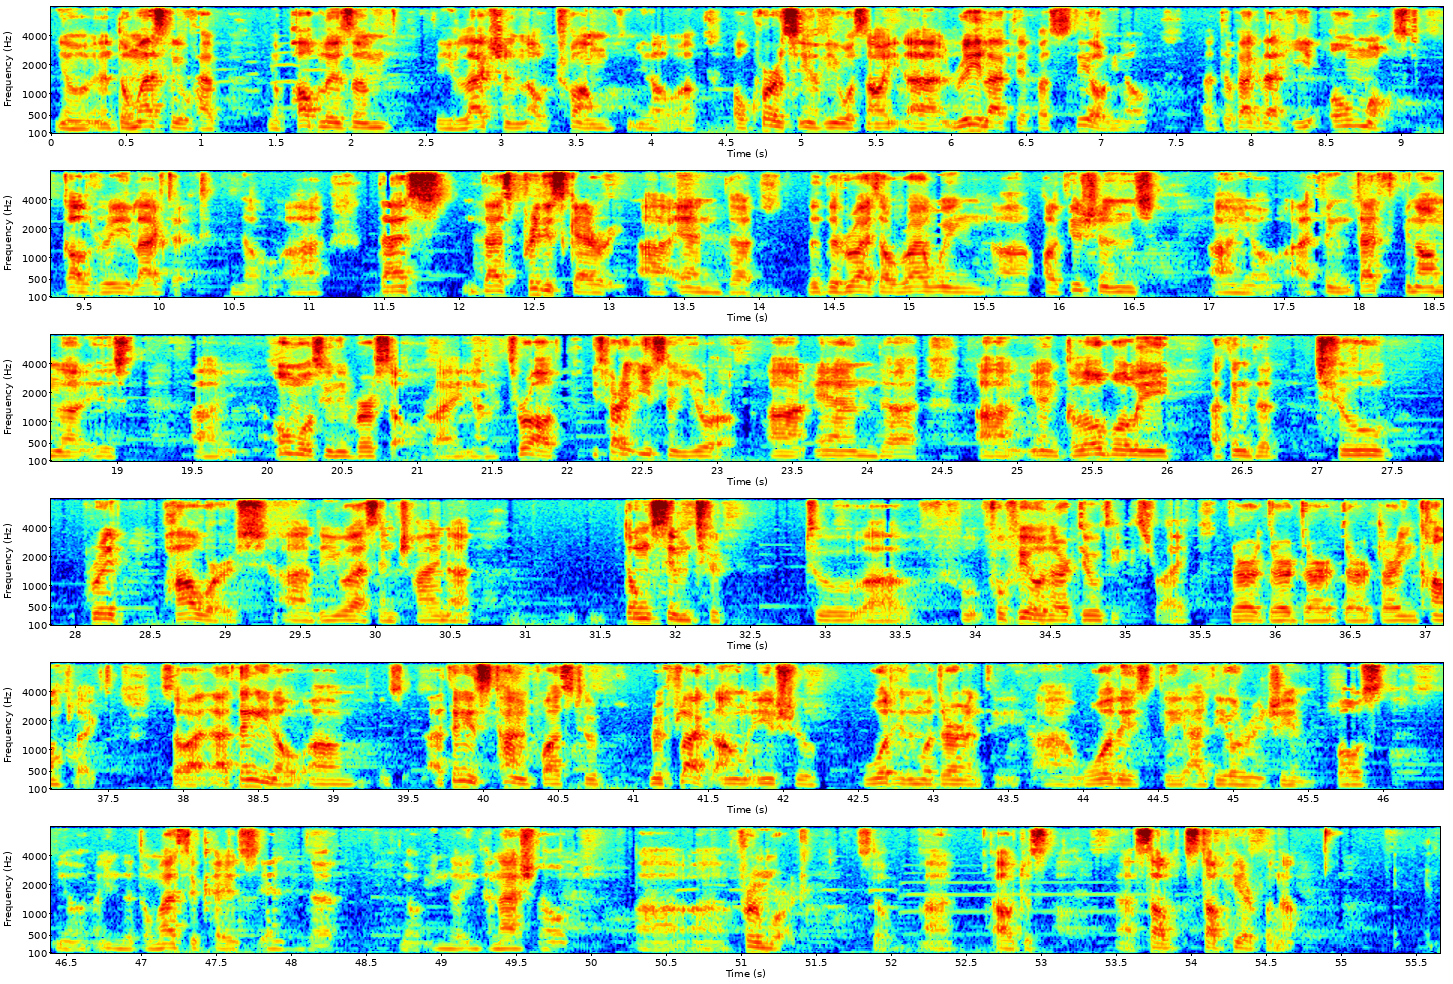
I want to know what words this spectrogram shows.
you know domestically we have you know populism the election of Trump you know uh, of course you know he was not uh, re-elected but still you know uh, the fact that he almost got re-elected you know uh, that's that's pretty scary. And the, the rise of right-wing politicians uh, you know, I think that phenomena is uh, almost universal, right? You know, throughout, especially Eastern Europe, uh, and uh, uh, and globally, I think the two great powers, uh, the U.S. and China, don't seem to to fulfill their duties, right? They're they're they're they're, they're in conflict. So I, I think you know, um, I think it's time for us to reflect on the issue: what is modernity? what is the ideal regime? Both you know, in the domestic case and, uh, you know, in the international uh, uh, framework. So I'll just stop, stop here for now.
